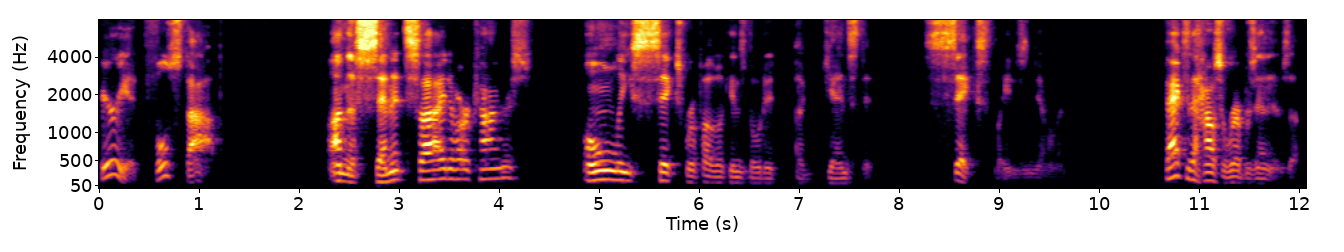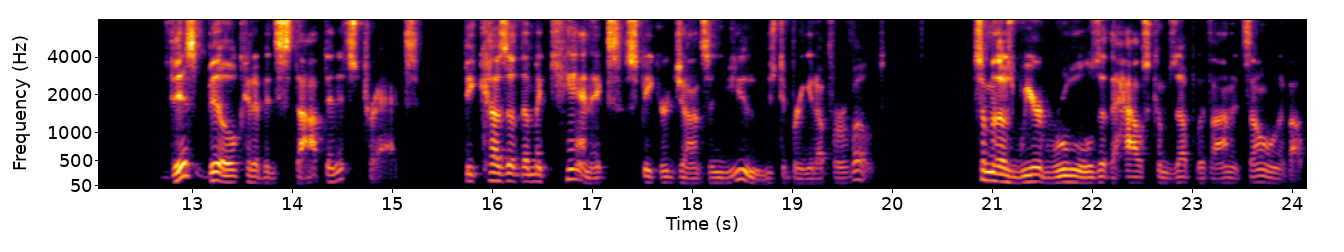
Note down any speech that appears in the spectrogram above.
Period. Full stop. On the Senate side of our Congress, only six Republicans voted against it. Six, ladies and gentlemen. Back to the House of Representatives, though. This bill could have been stopped in its tracks because of the mechanics Speaker Johnson used to bring it up for a vote. Some of those weird rules that the House comes up with on its own about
